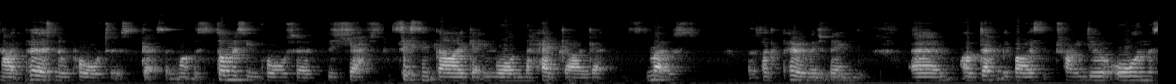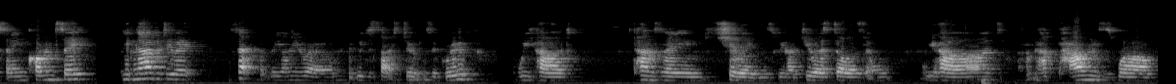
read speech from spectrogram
like personal porters get something like the summiting porter, the chef's assistant guy getting more, and the head guy the most. It's like a pyramid thing. Um, I would definitely to try and do it all in the same currency. You can either do it separately on your own. We decided to do it as a group. We had Tanzanian shillings, we had US dollars, and we had I think we had pounds as well.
